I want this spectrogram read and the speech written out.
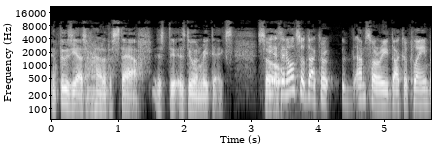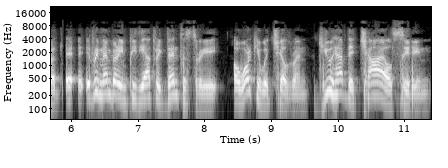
enthusiasm out of the staff is do, is doing retakes. So yes, and also, Doctor, I'm sorry, Doctor Klein, but remember in pediatric dentistry or working with children, you have the child sitting,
